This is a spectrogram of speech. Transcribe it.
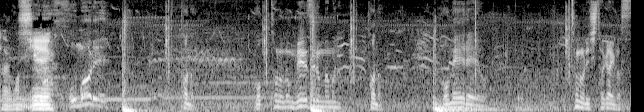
Don't want 死 you. は誉れ殿殿の命ずるままに そ殿。ご命令を。と殿に従います。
